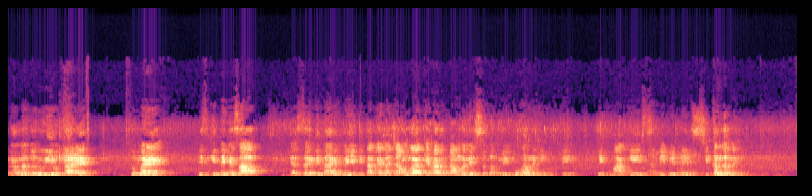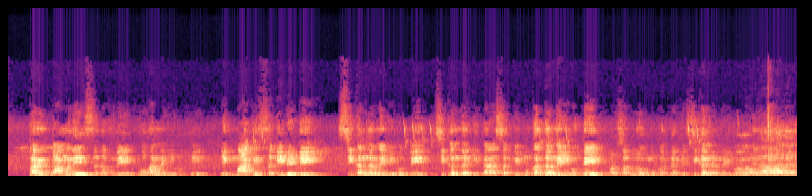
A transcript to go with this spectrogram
करना ज़रूरी होता है। तो मैं इस गीते के साथ या सर की तारीफ़ में ये गीता कहना चाहूँगा कि हर दामन सदफ में गोहर नहीं होते, एक माँ के सभी बेटे सिकंदर नहीं होते। हर दामने सदफ में गोहर नहीं होते, एक माँ के सभी बेटे सिकंदर नहीं होते। सिकंदर की तरह सबके मुकद्दर नहीं होते और सब लोग मुकद्दर के सिकंदर नहीं होते।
